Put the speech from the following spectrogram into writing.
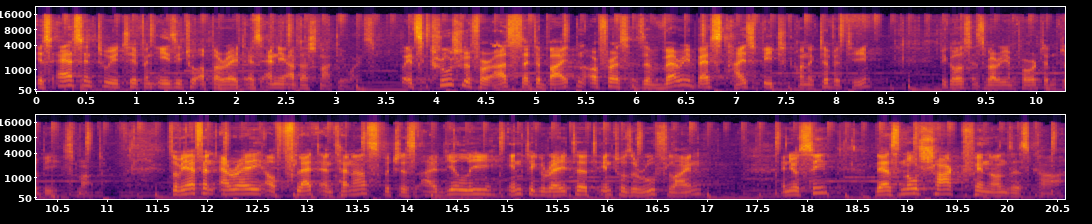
is as intuitive and easy to operate as any other smart device. It's crucial for us that the Byton offers the very best high-speed connectivity because it's very important to be smart. So we have an array of flat antennas, which is ideally integrated into the roof line. And you see, there's no shark fin on this car.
